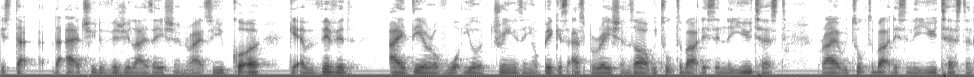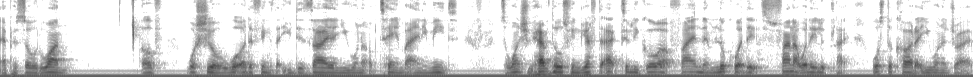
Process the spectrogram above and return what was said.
it's that the attitude of visualization, right? So you gotta get a vivid idea of what your dreams and your biggest aspirations are. We talked about this in the U test, right? We talked about this in the U test in episode one of what's your what are the things that you desire and you want to obtain by any means so once you have those things, you have to actively go out, find them, look what they, find out what they look like. What's the car that you want to drive?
